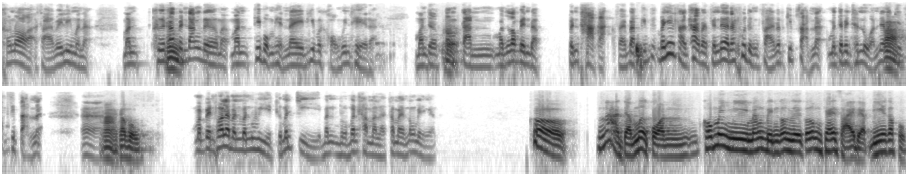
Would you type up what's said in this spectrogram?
ข้างนอกอะสายไวริ่งมันอะมันคือถ้าอืมเป็นดั้งเดิมอะมันที่ผมเห็นในที่ของวินเทจอะมันจะต้องอ่ากันมันจะต้องเป็นแบบ เป็นถักอะสายแบบกิฟไม่ใช่สายถักแบบเฟนเดอร์นะพูดถึงสายแบบกิฟสันอะมันจะเป็นฉนวนเนี่ยมันกิฟสันอะอ่าอ่าครับผม มันเป็นเพราะอะไรมันมันหวีดหรือมันจี่มันหรือมันทำอะไรทำไมต้องเป็นอย่างนั้นก็น่าจะเมื่อก่อนเขาไม่มีมั้งเบนก็เลยก็ต้องใช้สายแบบนี้ครับผม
